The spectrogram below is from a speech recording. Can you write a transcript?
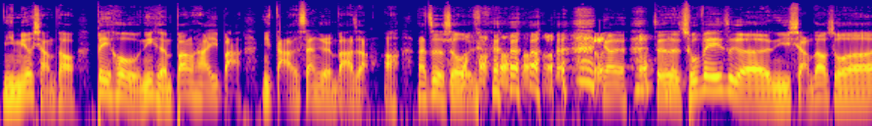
你没有想到背后你可能帮他一把，你打了三个人巴掌啊。那这个时候，你看真的，除非这个你想到说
